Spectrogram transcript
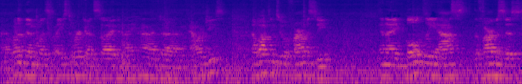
Uh, one of them was I used to work outside and I had uh, allergies. I walked into a pharmacy and I boldly asked the pharmacist,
